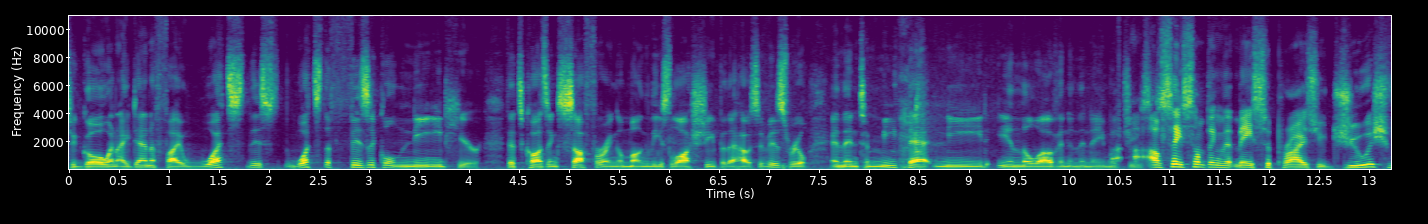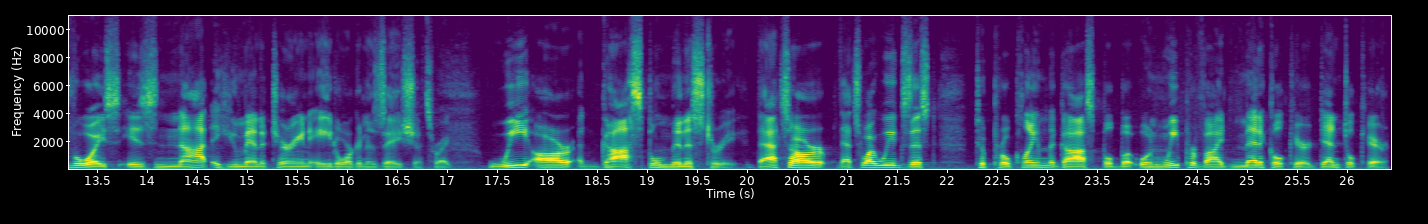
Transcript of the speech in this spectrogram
to go and identify what's, this, what's the physical need here that's causing suffering among these lost sheep of the house of Israel, and then to meet that need in the love and in the name of Jesus. I'll say something that may surprise you. Jewish Voice is not a humanitarian aid organization. That's right. We are a gospel ministry. That's our that's why we exist to proclaim the gospel, but when we provide medical care, dental care,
